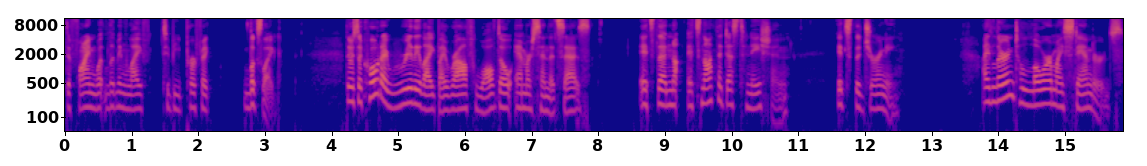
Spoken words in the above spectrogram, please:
define what living life to be perfect looks like. There's a quote I really like by Ralph Waldo Emerson that says, "It's the it's not the destination, it's the journey." I learned to lower my standards.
